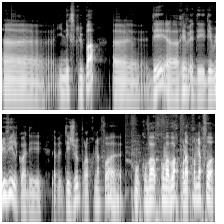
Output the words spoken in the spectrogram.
il n'exclut pas des, des, des, reveals, quoi, des, des jeux pour la première fois, va, qu'on va voir pour la première fois.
